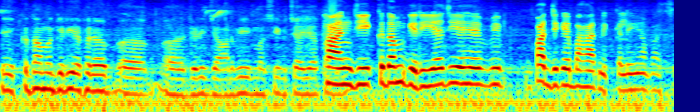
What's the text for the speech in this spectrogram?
ਤੇ ਇੱਕਦਮ ਗਿਰੀ ਹੈ ਫਿਰ ਅ, ਅ, ਜਿਹੜੀ ਜਾਨ ਵੀ ਮਸੀ ਬਚਾਈ ਆ ਹਾਂਜੀ ਇੱਕਦਮ ਗਿਰੀ ਆ ਜੀ ਇਹ ਵੀ ਭੱਜ ਕੇ ਬਾਹਰ ਨਿਕਲੀ ਆ ਬਸ।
